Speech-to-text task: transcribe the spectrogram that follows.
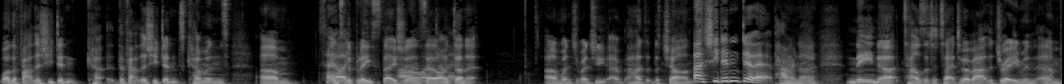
Well, the fact that she didn't, cu- the fact that she didn't come and um, Say, into I- the police station Oh, and I've said, done "I've it." done it," um, when she when she uh, had the chance. But she didn't do it, apparently. Nina tells the detective about the dream, and um,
